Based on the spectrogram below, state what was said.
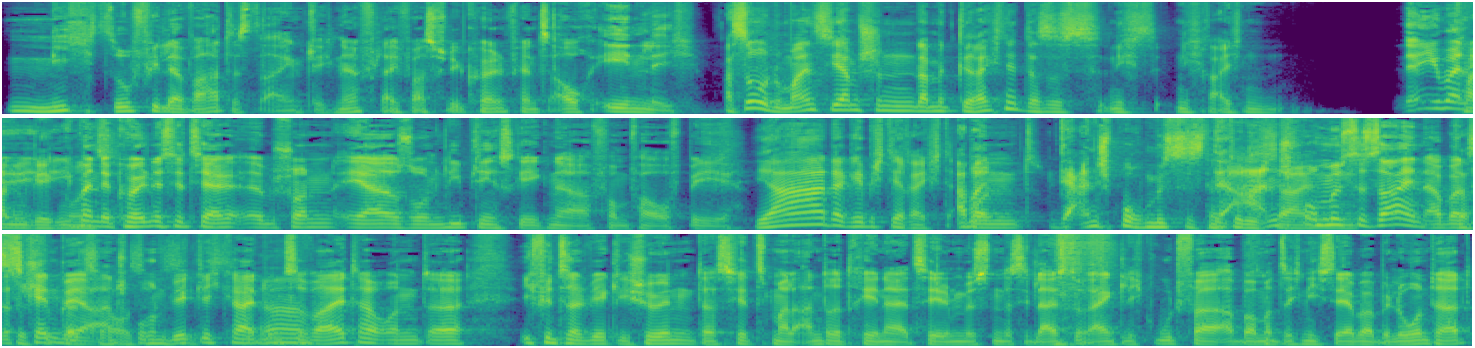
nicht so viel erwartest eigentlich. Ne? Vielleicht war es für die Köln-Fans auch ähnlich. Ach so, du meinst, die haben schon damit gerechnet, dass es nicht, nicht reichen ich meine, ich meine. Köln ist jetzt ja äh, schon eher so ein Lieblingsgegner vom VfB. Ja, da gebe ich dir recht. Aber Und der Anspruch müsste es Der natürlich Anspruch sein. müsste sein, aber das kennen wir ja, Anspruch und Wirklichkeit siehst. und Ja. so weiter. Und äh, ich finde es halt wirklich schön, dass jetzt mal andere Trainer erzählen müssen, dass die Leistung eigentlich gut war, aber man sich nicht selber belohnt hat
